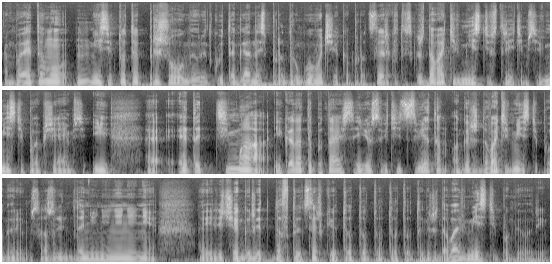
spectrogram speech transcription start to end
Поэтому, если кто-то пришел и говорит какую-то гадость про другого человека, про церковь, ты скажешь, давайте вместе встретимся, вместе пообщаемся. И э, это тьма. И когда ты пытаешься ее светить светом, а говоришь, давайте вместе поговорим. Сразу люди, да не-не-не-не-не. Или человек говорит, да в той церкви то-то-то-то-то. Ты говоришь, давай вместе поговорим.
